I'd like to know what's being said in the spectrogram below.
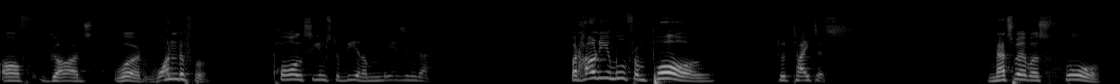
of God's word. Wonderful. Paul seems to be an amazing guy. But how do you move from Paul to Titus? And that's where verse 4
